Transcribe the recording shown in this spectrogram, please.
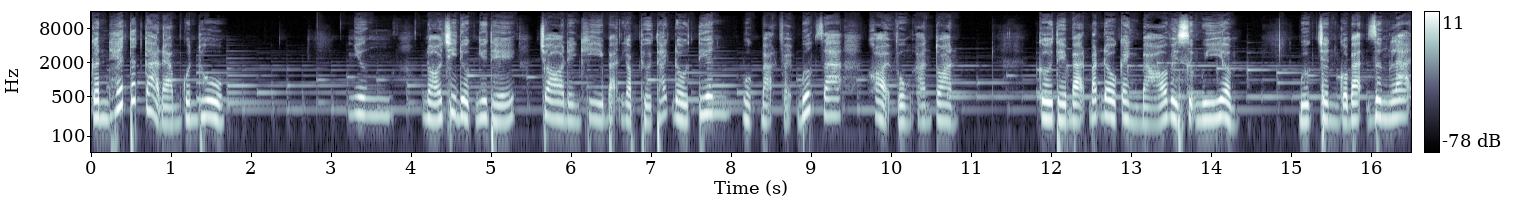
cân hết tất cả đám quân thù. Nhưng nó chỉ được như thế cho đến khi bạn gặp thử thách đầu tiên buộc bạn phải bước ra khỏi vùng an toàn. Cơ thể bạn bắt đầu cảnh báo về sự nguy hiểm. Bước chân của bạn dừng lại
